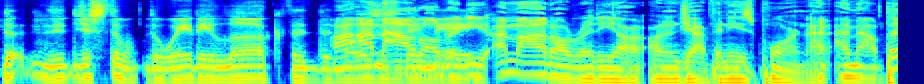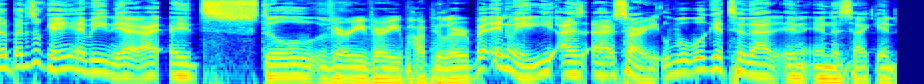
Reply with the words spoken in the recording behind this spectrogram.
the, the just the the way they look, the, the I'm out already. make. I'm out already on, on Japanese porn. I, I'm out, but but it's okay. I mean, I, it's still very very popular. But anyway, I, I, sorry, we'll, we'll get to that in, in a second.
